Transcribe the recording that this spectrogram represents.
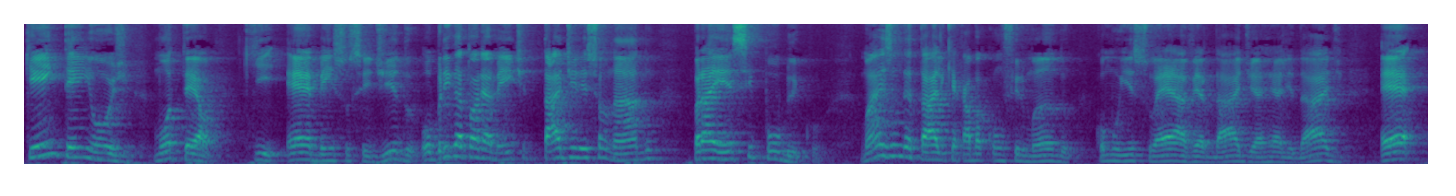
quem tem hoje motel que é bem sucedido, obrigatoriamente está direcionado para esse público. Mais um detalhe que acaba confirmando como isso é a verdade e a realidade é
